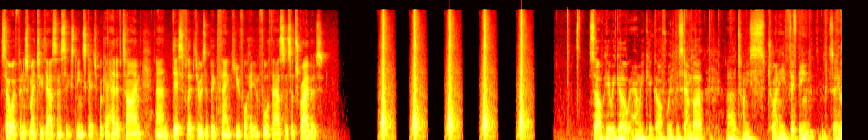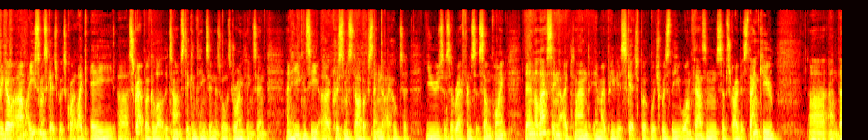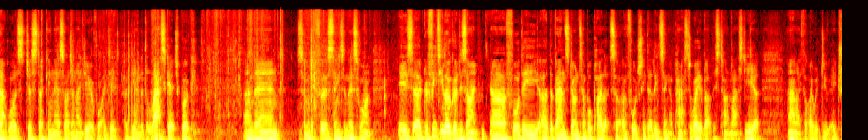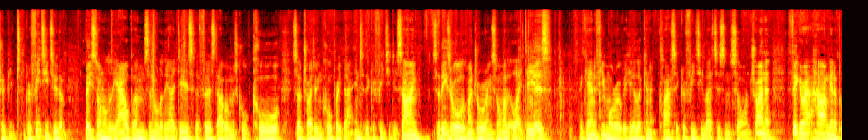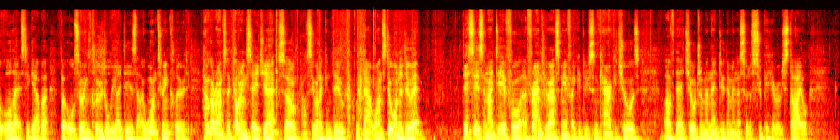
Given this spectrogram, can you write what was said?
So I finished my 2016 sketchbook ahead of time, and this flip through is a big thank you for hitting 4,000 subscribers. So here we go, and we kick off with December uh, 20, 2015. So here we go. Um, I use my sketchbooks quite like a uh, scrapbook a lot of the time, sticking things in as well as drawing things in. And here you can see a Christmas Starbucks thing that I hope to use as a reference at some point. Then the last thing that I planned in my previous sketchbook, which was the 1000 subscribers thank you, uh, and that was just stuck in there so I had an idea of what I did at the end of the last sketchbook. And then some of the first things in this one is a graffiti logo design uh, for the uh, the band Stone Temple Pilots. So unfortunately their lead singer passed away about this time last year and I thought I would do a tribute graffiti to them based on all of the albums and all of the ideas. The first album was called Core, so tried to incorporate that into the graffiti design. So these are all of my drawings, all my little ideas. Again, a few more over here, looking at classic graffiti letters and so on, trying to figure out how I'm going to put all the letters together, but also include all the ideas that I want to include. Haven't got around to the colouring stage yet, so I'll see what I can do with that one. Still want to do it. This is an idea for a friend who asked me if I could do some caricatures of their children and then do them in a sort of superhero style.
